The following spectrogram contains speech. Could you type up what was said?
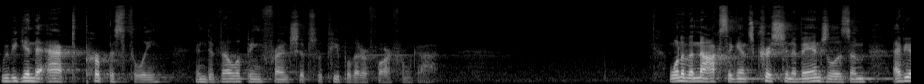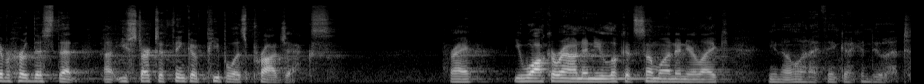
We begin to act purposefully in developing friendships with people that are far from God. One of the knocks against Christian evangelism, have you ever heard this? That uh, you start to think of people as projects, right? You walk around and you look at someone and you're like, you know what, I think I can do it.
